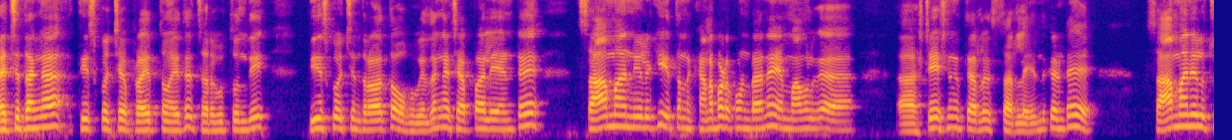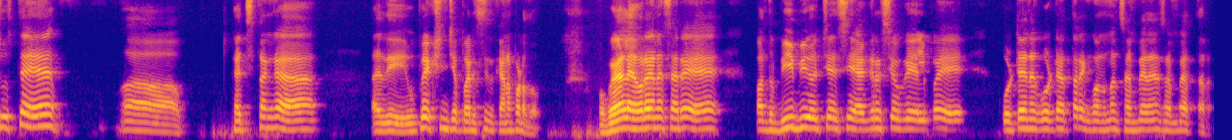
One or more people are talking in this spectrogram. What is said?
ఖచ్చితంగా తీసుకొచ్చే ప్రయత్నం అయితే జరుగుతుంది. తీసుకొచ్చిన తర్వాత ఒక విధంగా చెప్పాలి అంటే సామాన్యులకి ఇతను కనబడకుండానే మామూలుగా స్టేషన్కి తరలిస్తారులే. ఎందుకంటే సామాన్యులు చూస్తే ఖచ్చితంగా అది ఉపేక్షించే పరిస్థితి కనపడదు. ఒకవేళ ఎవరైనా సరే కొంత బీబీ వచ్చేసి అగ్రెసివ్గా వెళ్ళిపోయి కొట్టైనా కొట్టేస్తారు ఇంకొంతమంది చంపేనైనా చంపేస్తారు.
